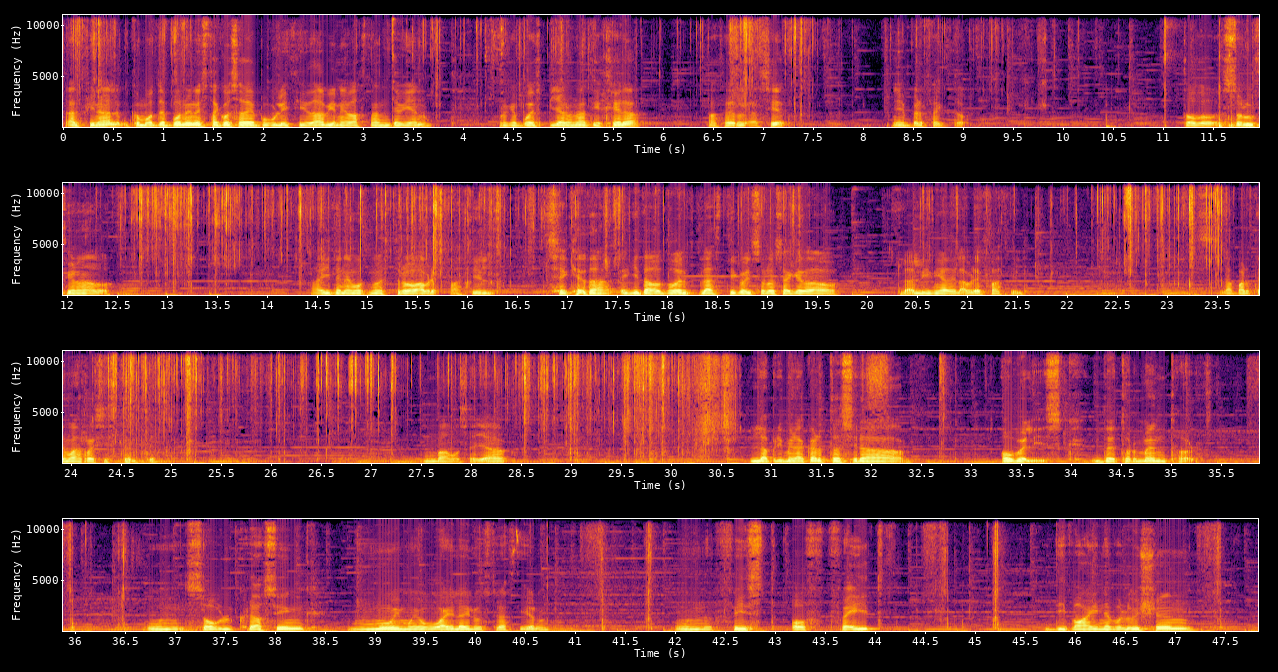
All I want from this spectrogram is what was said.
Al final, como te ponen esta cosa de publicidad, viene bastante bien. Porque puedes pillar una tijera, hacerle así. Y perfecto. Todo solucionado. Ahí tenemos nuestro abre fácil. Se queda, he quitado todo el plástico y solo se ha quedado la línea del abre fácil la parte más resistente. Vamos allá. La primera carta será Obelisk de Tormentor. Un Soul Crossing. Muy muy guay la ilustración. Un Feast of Fate. Divine Evolution.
